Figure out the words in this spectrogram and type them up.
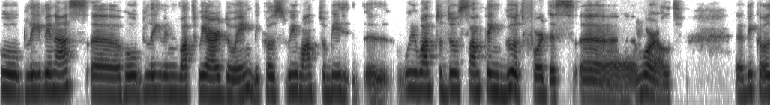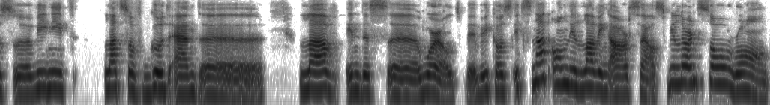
who believe in us uh, who believe in what we are doing because we want to be uh, we want to do something good for this uh, world because we need lots of good and love in this uh, world because it's not only loving ourselves. We learn so wrong.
